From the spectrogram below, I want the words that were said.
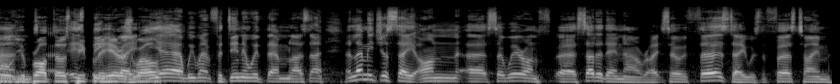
cool. You brought those people here as well? Yeah, and we went for dinner with them last night. And let me just say, on uh, so we're on uh, Saturday now, right? So Thursday was the first time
